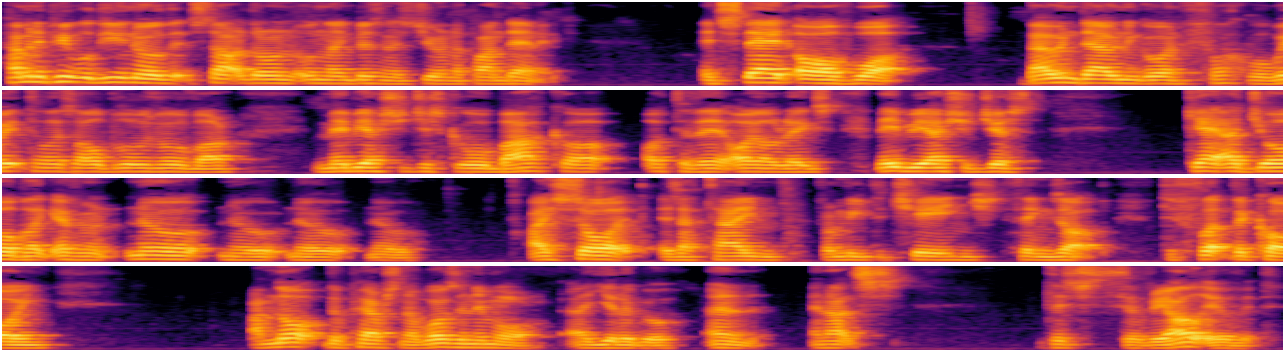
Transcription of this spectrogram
How many people do you know that started their own online business during a pandemic? Instead of what? Bowing down and going, fuck, we'll wait till this all blows over. Maybe I should just go back or, or to the oil rigs. Maybe I should just get a job like everyone. No, no, no, no. I saw it as a time for me to change things up, to flip the coin. I'm not the person I was anymore a year ago, and and that's this the reality of it.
